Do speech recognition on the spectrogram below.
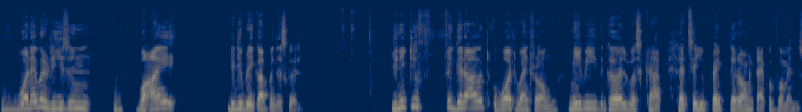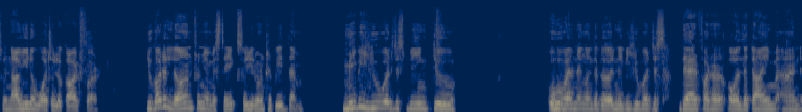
Whatever reason, why did you break up with this girl? You need to figure out what went wrong. Maybe the girl was crap. Let's say you picked the wrong type of woman. So now you know what to look out for. You got to learn from your mistakes so you don't repeat them. Maybe you were just being too overwhelming on the girl. Maybe you were just there for her all the time. And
